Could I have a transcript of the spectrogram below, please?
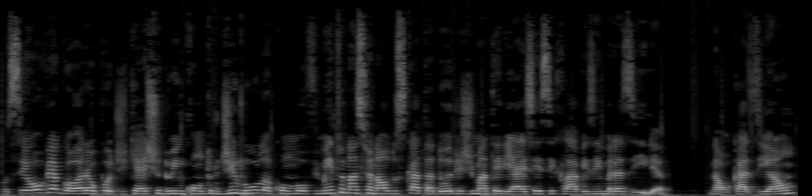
Você ouve agora o podcast do encontro de Lula com o Movimento Nacional dos Catadores de Materiais Recicláveis em Brasília. Na ocasião,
